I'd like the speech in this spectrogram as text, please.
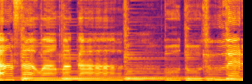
朝はまた訪れる。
